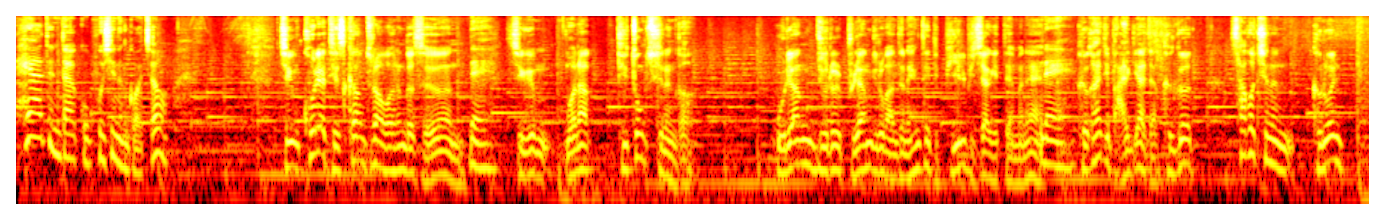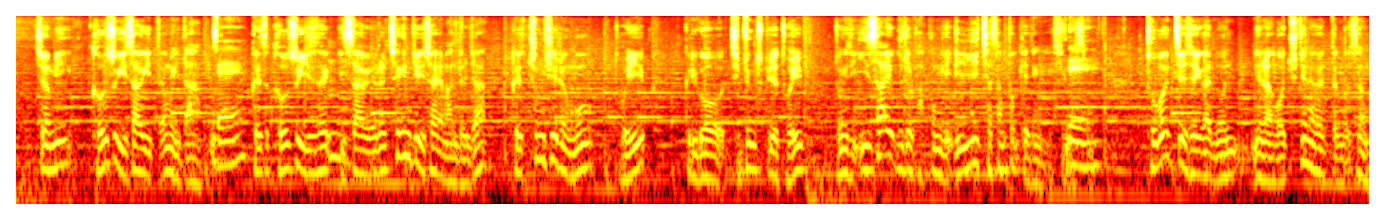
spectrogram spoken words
해야 된다고 보시는 거죠. 지금 코리아 디스카운트라고 하는 것은 네. 지금 워낙 뒤통수 치는 거 우량주를 불량주로 만드는 행태들이 비일비재하기 때문에 네. 그거 하지 말게 하자. 그것 사고 치는 근원점이 거수 이사이기 때문이다. 네. 그래서 거수 이사, 음. 이사회를 책임져 이사회 만들자. 그래서 충실 의무 도입 그리고 집중투표제 도입 동에서 이사회 구조를 바꾼 게 1, 2차 상법 개정의 핵심이었습니다. 네. 두 번째 저희가 논의하고 추진해왔던 것은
